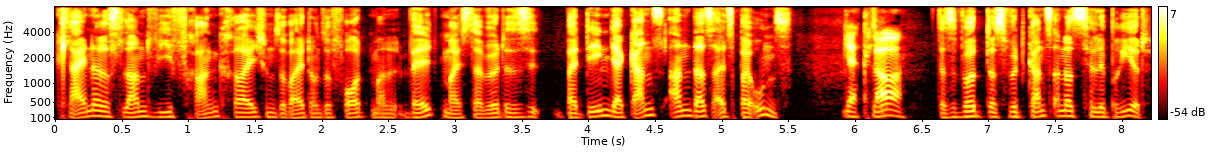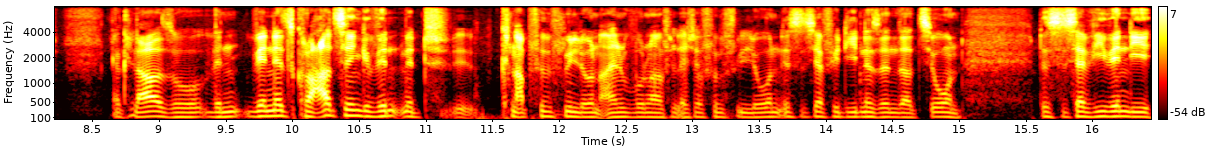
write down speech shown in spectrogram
kleineres Land wie Frankreich und so weiter und so fort mal Weltmeister wird. Das ist bei denen ja ganz anders als bei uns. Ja, klar. Das wird, das wird ganz anders zelebriert. Ja klar, so wenn, wenn jetzt Kroatien gewinnt mit äh, knapp 5 Millionen Einwohnern, vielleicht auch 5 Millionen, ist es ja für die eine Sensation. Das ist ja wie wenn die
